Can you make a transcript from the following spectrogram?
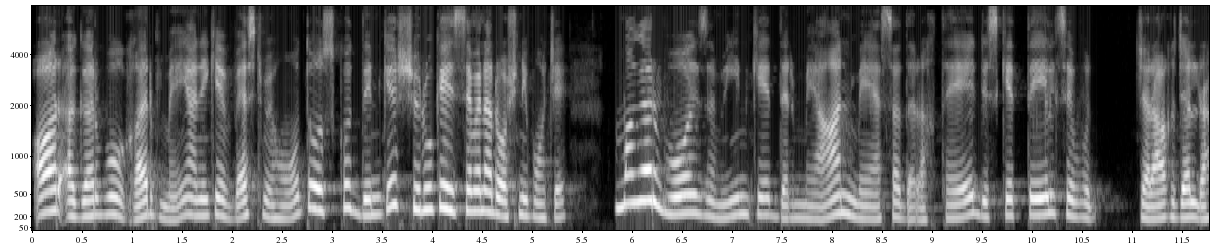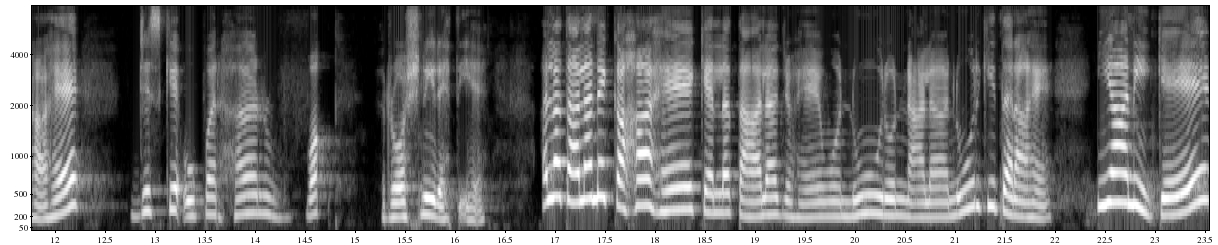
اور اگر وہ غرب میں یعنی کہ ویسٹ میں ہو، تو اس کو دن کے شروع کے حصے میں نہ روشنی پہنچے۔ مگر وہ زمین کے درمیان میں ایسا درخت ہے جس کے تیل سے وہ چراغ جل رہا ہے۔ جس کے اوپر ہر وقت روشنی رہتی ہے۔ اللہ تعالیٰ نے کہا ہے کہ اللہ تعالیٰ جو ہے وہ نور النالا نور کی طرح ہے۔ یعنی کہ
